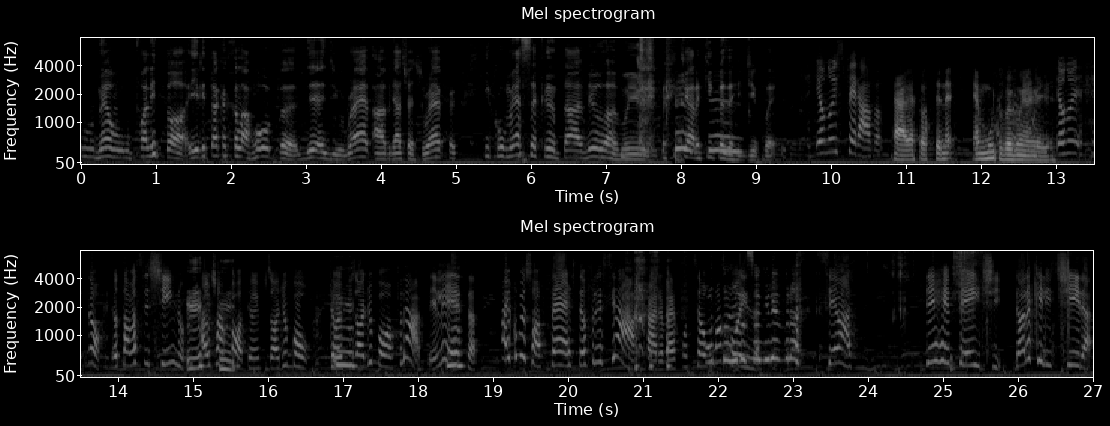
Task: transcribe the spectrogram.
o, né, o paletó, ele tá com aquela roupa de, de rap, abre aspas, rapper, e começa a cantar, meu amigo. cara, que coisa ridícula. Eu não esperava. Cara, essa cena é, é muito vergonha aí. Eu não, não, eu tava assistindo, aí eu tinha, pô, tem um episódio bom, tem um episódio bom. Eu falei, ah, beleza. Aí começou a festa, eu falei assim, ah, cara, vai acontecer alguma coisa. Sei lá, de repente, na hora que ele tira,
